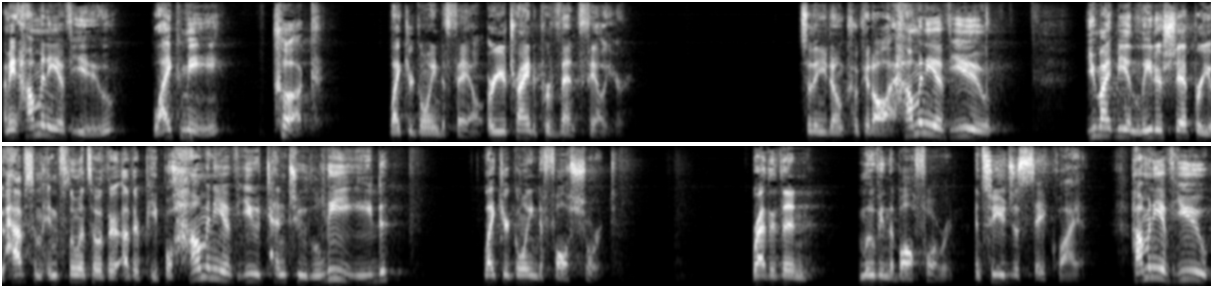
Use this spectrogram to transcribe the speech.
I mean, how many of you, like me, cook like you're going to fail or you're trying to prevent failure? So then you don't cook at all. How many of you, you might be in leadership or you have some influence over other people, how many of you tend to lead like you're going to fall short? Rather than moving the ball forward. And so you just stay quiet. How many of you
